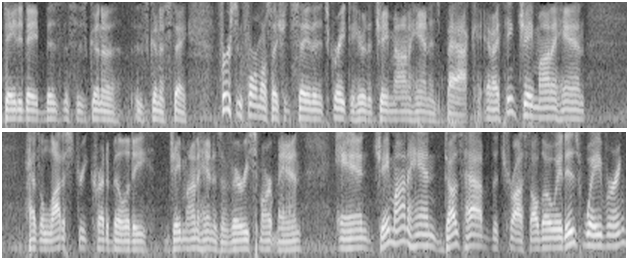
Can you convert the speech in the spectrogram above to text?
day-to-day business is gonna is gonna stay. First and foremost, I should say that it's great to hear that Jay Monahan is back, and I think Jay Monahan has a lot of street credibility. Jay Monahan is a very smart man, and Jay Monahan does have the trust, although it is wavering.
